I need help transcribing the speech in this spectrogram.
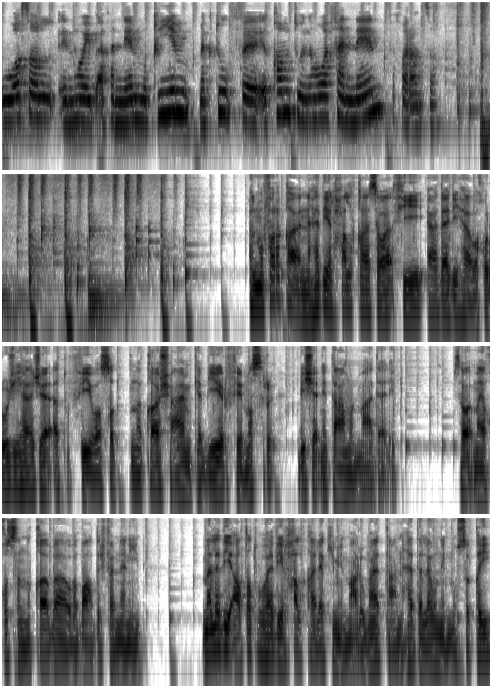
ووصل إن هو يبقى فنان مقيم مكتوب في إقامته إن هو فنان في فرنسا. المفارقة أن هذه الحلقة سواء في إعدادها وخروجها جاءت في وسط نقاش عام كبير في مصر بشأن التعامل مع ذلك سواء ما يخص النقابة وبعض الفنانين ما الذي أعطته هذه الحلقة لك من معلومات عن هذا اللون الموسيقي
